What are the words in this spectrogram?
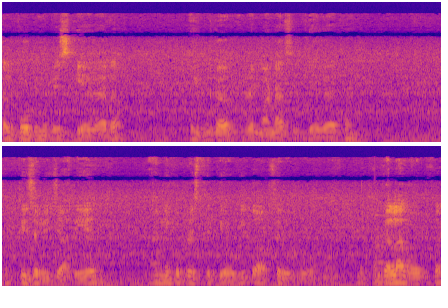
कल कोर्ट में पेश किया गया था। एक दिन का रिमांड हासिल किया गया था। तफ्तीश अभी जारी है। आने को परिस्थिति होगी तो आपसे रूबरू होंगे गला घोट कर,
